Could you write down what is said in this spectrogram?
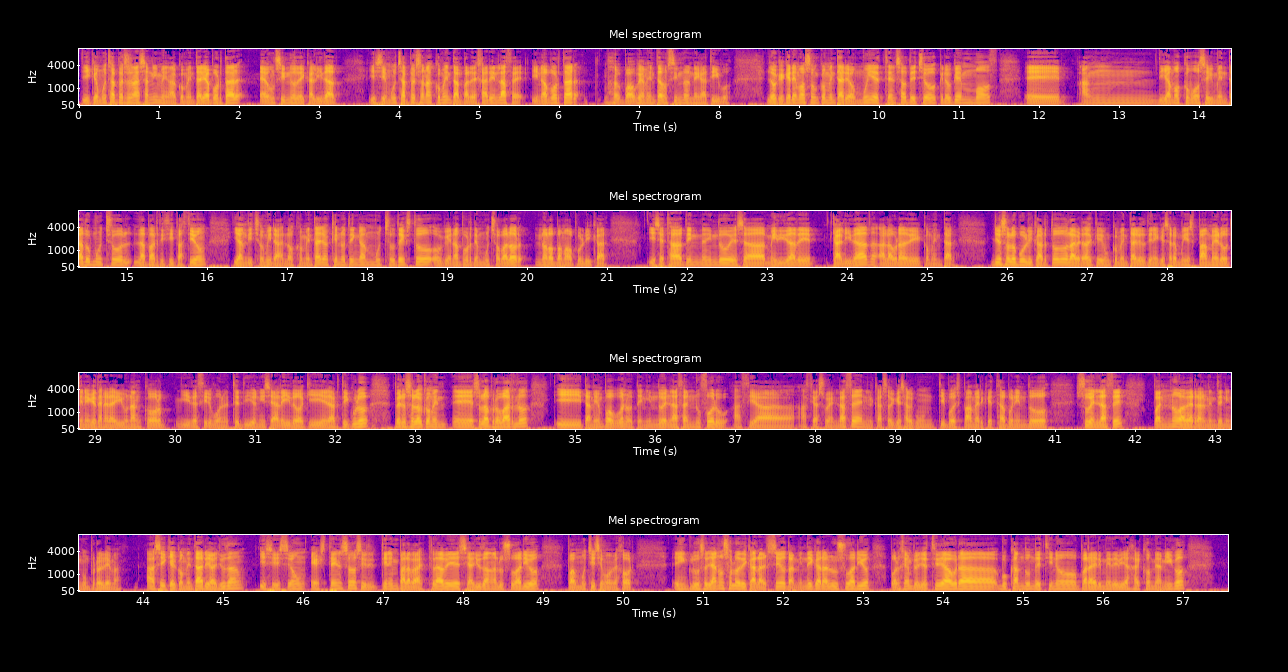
Y que muchas personas se animen a comentar y aportar es un signo de calidad. Y si muchas personas comentan para dejar enlaces y no aportar, pues obviamente es un signo negativo. Lo que queremos son comentarios muy extensos. De hecho, creo que en Moz eh, han, digamos, como segmentado mucho la participación y han dicho, mira, los comentarios que no tengan mucho texto o que no aporten mucho valor, no los vamos a publicar. Y se está teniendo esa medida de calidad a la hora de comentar. Yo suelo publicar todo, la verdad que un comentario tiene que ser muy spammer o tiene que tener ahí un anchor y decir, bueno, este tío ni se ha leído aquí el artículo, pero solo, eh, aprobarlo y también, pues bueno, teniendo enlace en NuFollow hacia, hacia su enlace, en el caso de que sea algún tipo de spammer que está poniendo su enlace, pues no va a haber realmente ningún problema. Así que comentarios ayudan y si son extensos, si tienen palabras clave, si ayudan al usuario, pues muchísimo mejor e incluso ya no solo de cara al SEO, también de cara al usuario. Por ejemplo, yo estoy ahora buscando un destino para irme de viajes con mi amigo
